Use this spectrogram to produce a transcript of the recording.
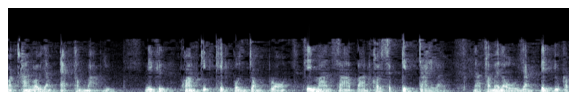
บางครั้งเรายังแอบทำบาปอยู่ นี่คือความคิดเหตุผลจอมปลอม ที่มารซาตานคอยสะกิดใจเรานะทำให้เรายังติดอยู่กับ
